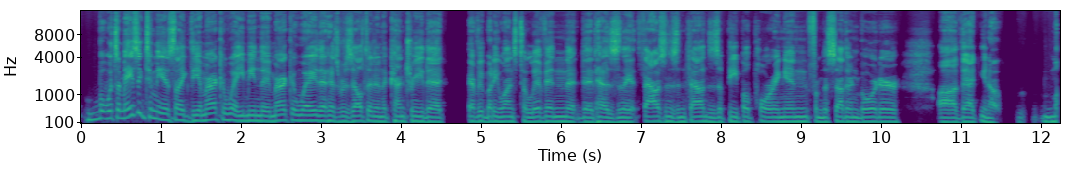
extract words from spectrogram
But what's amazing to me is like the American way. You mean the American way that has resulted in a country that everybody wants to live in, that that has the thousands and thousands of people pouring in from the southern border, uh, that you know m-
